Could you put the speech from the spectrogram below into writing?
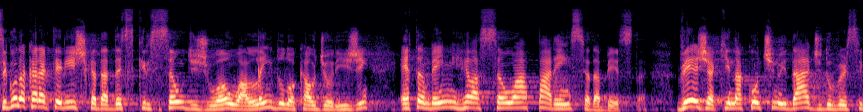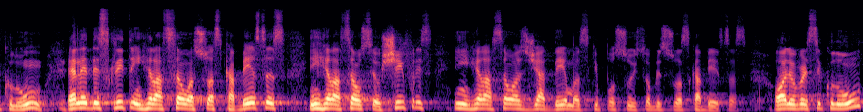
Segunda característica da descrição de João, além do local de origem, é também em relação à aparência da besta. Veja que na continuidade do versículo 1, ela é descrita em relação às suas cabeças, em relação aos seus chifres e em relação às diademas que possui sobre suas cabeças. Olha o versículo 1,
